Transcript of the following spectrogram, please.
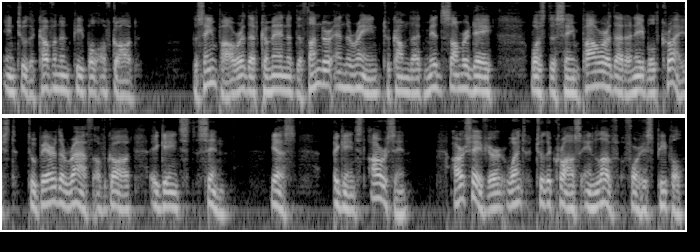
into the covenant people of God. The same power that commanded the thunder and the rain to come that midsummer day was the same power that enabled Christ to bear the wrath of God against sin. Yes, against our sin. Our Savior went to the cross in love for his people,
